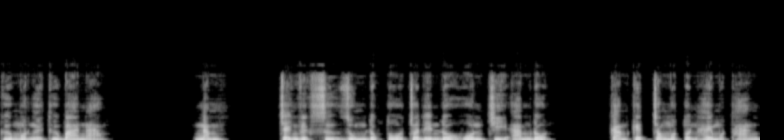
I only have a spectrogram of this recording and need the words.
cứ một người thứ ba nào. 5. Tránh việc sử dụng độc tố cho đến độ hôn chỉ ám độn. Cam kết trong một tuần hay một tháng,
